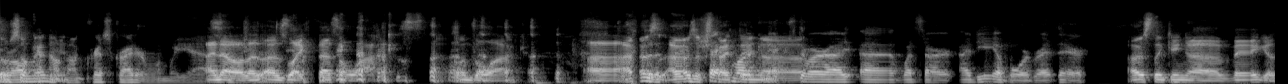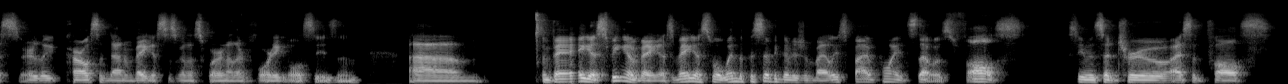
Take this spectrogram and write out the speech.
so- were so all many. counting on Chris Kreider when we. Uh, I know. That, I was like, that's a lock. That one's a lock. Uh, I was I was Check mark expecting. next to Uh, our uh, what's our idea board right there. I was thinking uh, Vegas or the Carlson down in Vegas is going to score another 40 goal season. Um, Vegas, speaking of Vegas, Vegas will win the Pacific Division by at least five points. That was false. Steven said true. I said false.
